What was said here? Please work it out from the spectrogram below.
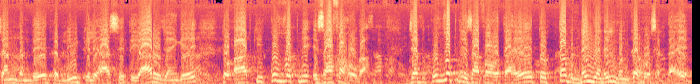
چند بندے تبلیغ کے لحاظ سے تیار ہو جائیں گے تو آپ کی قوت میں اضافہ ہوگا۔ جب قوت میں اضافہ ہوتا ہے تو تب نئی انل منکر ہو سکتا ہے۔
